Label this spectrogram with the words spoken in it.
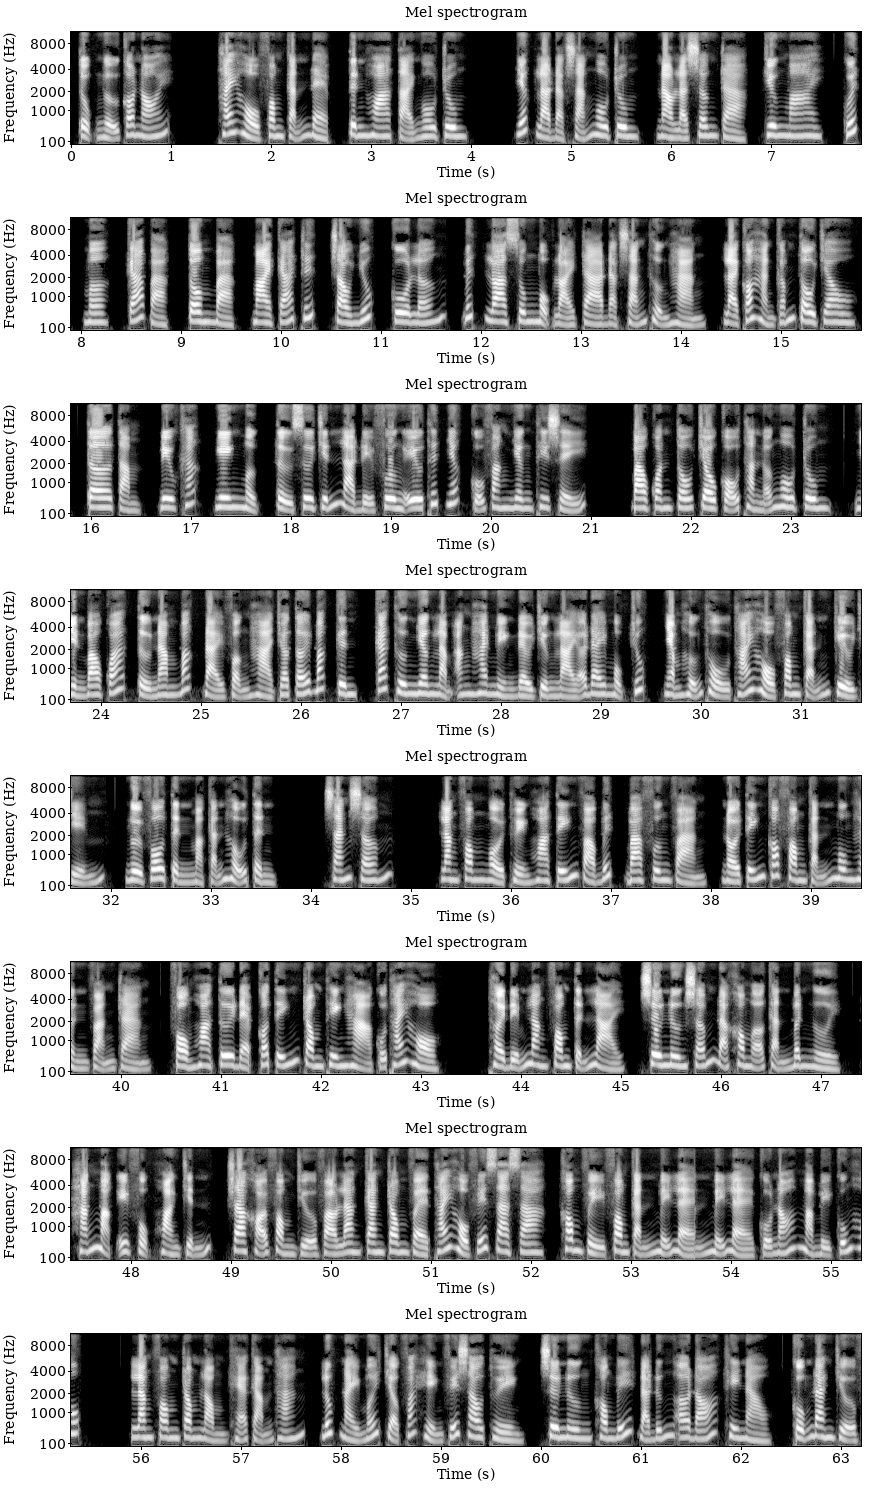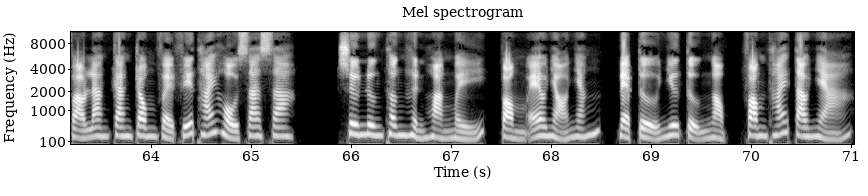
Tục ngữ có nói, Thái Hồ phong cảnh đẹp, tinh hoa tại Ngô Trung. Nhất là đặc sản Ngô Trung, nào là sơn trà, dương mai, quýt, mơ, cá bạc, tôm bạc, mai cá trích, rau nhút, cua lớn, bích loa sung một loại trà đặc sản thượng hạng, lại có hàng cấm tô châu, tơ tầm, điêu khắc, nghiên mực, từ xưa chính là địa phương yêu thích nhất của văn nhân thi sĩ. Bao quanh Tô Châu cổ thành ở Ngô Trung, nhìn bao quát từ Nam Bắc Đại Vận Hà cho tới Bắc Kinh, các thương nhân làm ăn hai miền đều dừng lại ở đây một chút, nhằm hưởng thụ Thái Hồ phong cảnh kiều diễm, người vô tình mà cảnh hữu tình. Sáng sớm, Lăng Phong ngồi thuyền hoa tiến vào bích ba phương vạn, nổi tiếng có phong cảnh muôn hình vạn trạng, phồn hoa tươi đẹp có tiếng trong thiên hạ của Thái Hồ. Thời điểm Lăng Phong tỉnh lại, sư nương sớm đã không ở cạnh bên người, hắn mặc y phục hoàn chỉnh, ra khỏi phòng dựa vào lan can trong về Thái Hồ phía xa xa, không vì phong cảnh mỹ lệ mỹ lệ của nó mà bị cuốn hút. Lăng Phong trong lòng khẽ cảm thán, lúc này mới chợt phát hiện phía sau thuyền, sư nương không biết đã đứng ở đó khi nào, cũng đang dựa vào lan can trong về phía Thái Hồ xa xa. Sư nương thân hình hoàng mỹ, vòng eo nhỏ nhắn, đẹp tựa như tượng ngọc, phong thái tao nhã.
